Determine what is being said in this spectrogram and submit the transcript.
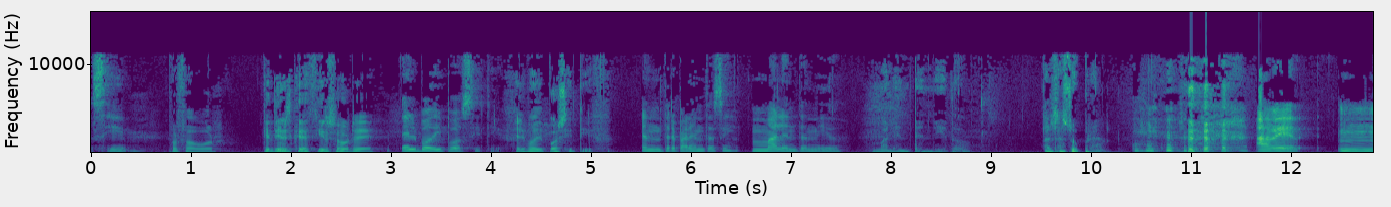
Sí. Por favor. ¿Qué tienes que decir sobre El body positive. el body positive? Entre paréntesis, malentendido. Malentendido. Alsa Supra. A ver, mm,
